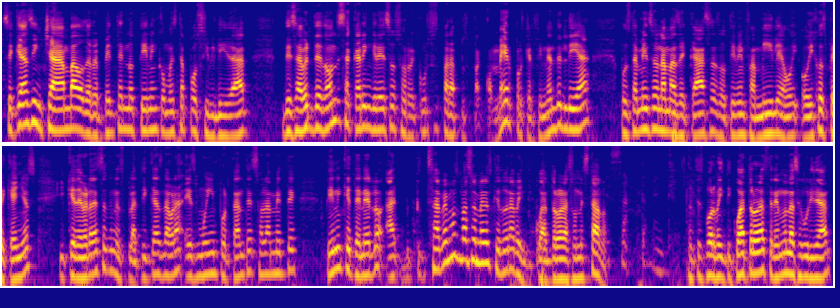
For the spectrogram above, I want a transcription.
se quedan sin chamba o de repente no tienen como esta posibilidad de saber de dónde sacar ingresos o recursos para pues para comer, porque al final del día pues también son amas de casas o tienen familia o, o hijos pequeños y que de verdad esto que nos platicas Laura es muy importante, solamente tienen que tenerlo, ah, sabemos más o menos que dura 24 horas un estado. Exactamente. Entonces por 24 horas tenemos la seguridad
